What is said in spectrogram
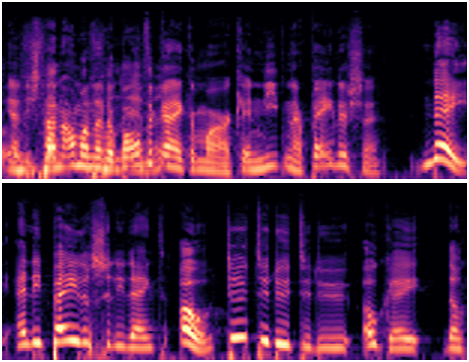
ja, die staan allemaal naar de bal Emmen. te kijken, Mark. En niet naar Pedersen. Nee, en die Pedersen die denkt, oh, tu tu tu tu tu, oké, okay, dan,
